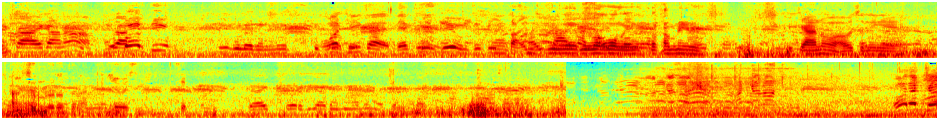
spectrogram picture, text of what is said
ऐसा आएगा ना पूरा वो ठीक है देखिए। बिचानो अब चलेंगे ट्यूशन करो तो नाम ठीक है वैसे। बहुत अच्छा।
